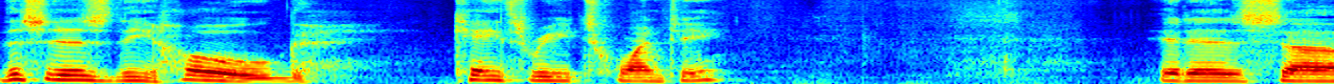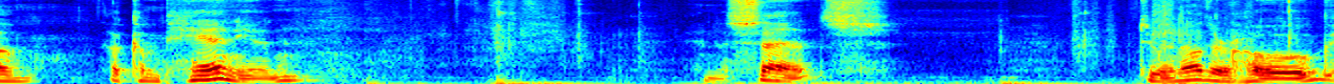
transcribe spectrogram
This is the Hogue K320. It is uh, a companion in a sense, to another Hogue.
